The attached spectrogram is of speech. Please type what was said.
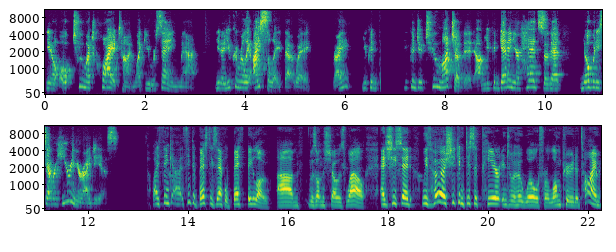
you know, oh, too much quiet time, like you were saying, Matt. you know you can really isolate that way right you can you can do too much of it um, you can get in your head so that nobody's ever hearing your ideas I think I think the best example, Beth Buelow, um, was on the show as well, and she said with her she can disappear into her world for a long period of time,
